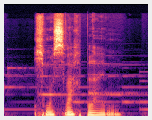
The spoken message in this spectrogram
Ich muss wach bleiben.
